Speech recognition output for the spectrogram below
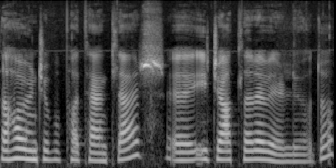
Daha önce bu patentler e, icatlara veriliyordu.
